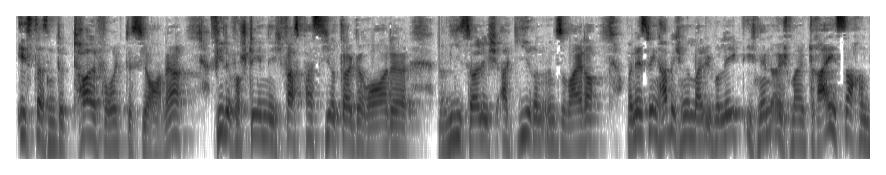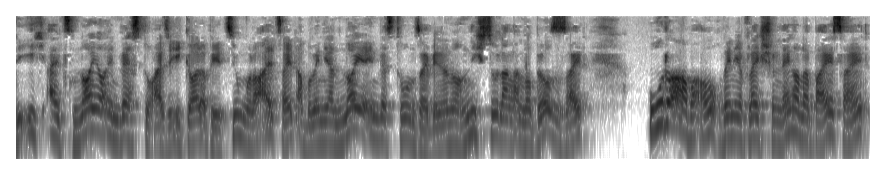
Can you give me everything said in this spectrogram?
ist das ein total verrücktes Jahr. Ne? Viele verstehen nicht, was passiert da gerade, wie soll ich agieren und so weiter. Und deswegen habe ich mir mal überlegt, ich nenne euch mal drei Sachen, die ich als neuer Investor, also egal ob ihr jetzt jung oder alt seid, aber wenn ihr neue Investoren seid, wenn ihr noch nicht so lange an der Börse seid, oder aber auch, wenn ihr vielleicht schon länger dabei seid,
